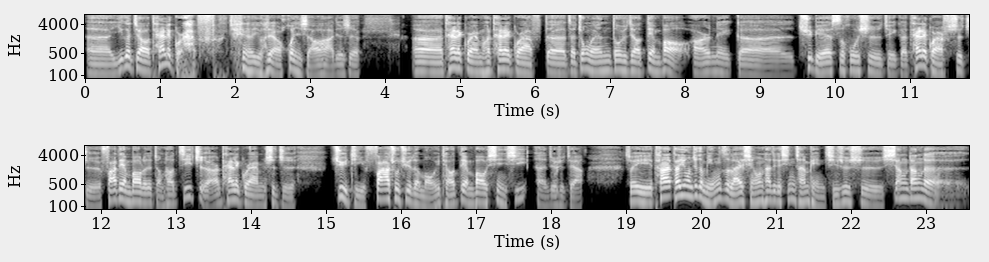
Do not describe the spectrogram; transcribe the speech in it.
呃，一个叫 Telegraph，这个有点混淆哈，就是呃，Telegram 和 Telegraph 的在中文都是叫电报，而那个区别似乎是这个 Telegraph 是指发电报的这整套机制，而 Telegram 是指具体发出去的某一条电报信息，呃，就是这样。所以他他用这个名字来形容他这个新产品，其实是相当的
